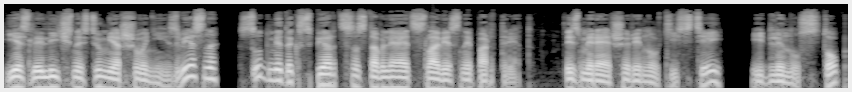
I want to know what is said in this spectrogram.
Если личность умершего неизвестна, судмедэксперт составляет словесный портрет, измеряет ширину кистей и длину стоп.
